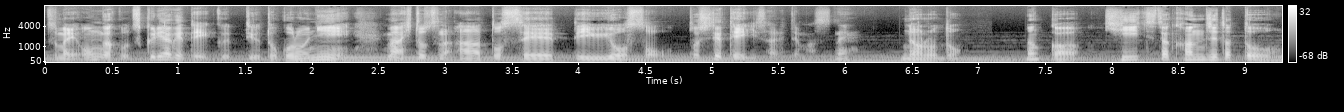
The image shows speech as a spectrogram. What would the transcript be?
つまり音楽を作り上げていくっていうところに、まあ一つのアート性っていう要素として定義されてますね。なるほど。なんか聞いてた感じだと、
